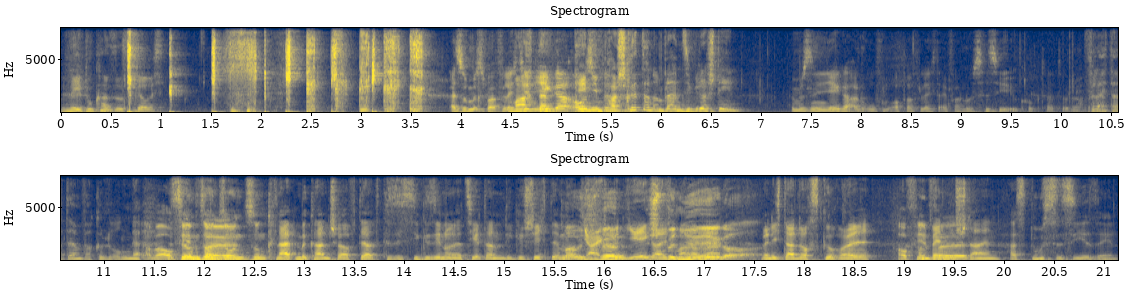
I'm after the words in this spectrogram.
Nee, du kannst es, glaube ich. Also müssen wir vielleicht Macht, den dann Jäger gehen die ein paar Schritte und dann bleiben sie wieder stehen. Wir müssen den Jäger anrufen, ob er vielleicht einfach nur Sissy geguckt hat, oder? Vielleicht hat er einfach gelogen. Der, Aber auf das ist jeden irgend so, ein- Fall- so, ein- so ein Kneipenbekanntschaft, der hat Sissi gesehen und erzählt dann die Geschichte immer. Ja, ich ja, ich wär- bin Jäger. ich bin aber- Jäger. Wenn ich da durchs Geröll Auf am jeden Fall Wendenstein. hast du Sissy gesehen.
